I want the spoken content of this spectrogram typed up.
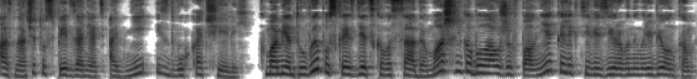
а значит успеть занять одни из двух качелей. К моменту выпуска из детского сада Машенька была уже вполне коллективизированным ребенком,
